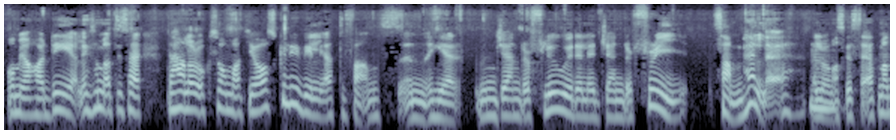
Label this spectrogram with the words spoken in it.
Om jag har det. Liksom att det, så här, det handlar också om att jag skulle vilja att det fanns en, en gender fluid eller gender free samhälle. Eller vad man ska säga. Att man,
